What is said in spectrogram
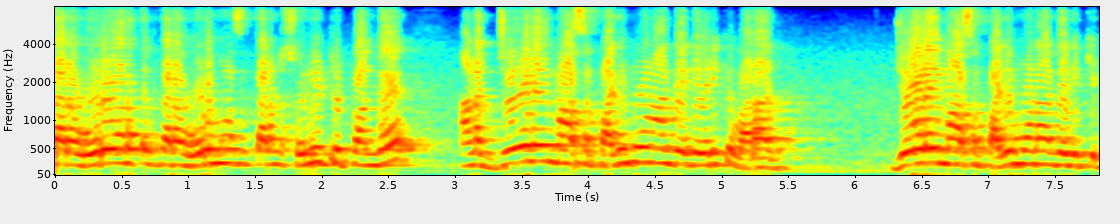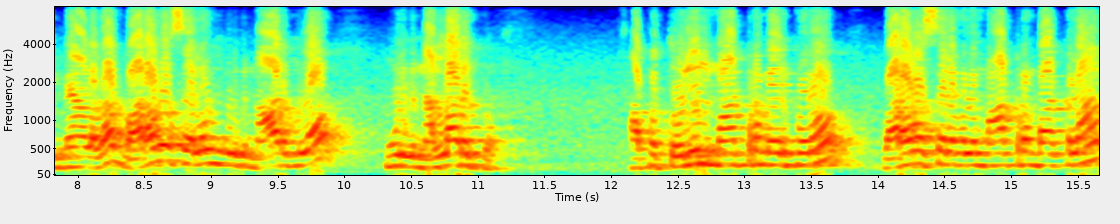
தரேன் ஒரு வாரத்துக்கு தரேன் ஒரு மாதம் தரேன்னு சொல்லிட்டு இருப்பாங்க. ஆனால் ஜூலை மாதம் பதிமூணாம் தேதி வரைக்கும் வராது. ஜூலை மாதம் பதிமூணாம் தேதிக்கு மேலதான் வரவு செலவு உங்களுக்கு நார்மலாக உங்களுக்கு நல்லா இருக்கும். அப்போ தொழில் மாற்றம் ஏற்படும். வரவு செலவுல மாற்றம் பார்க்கலாம்.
